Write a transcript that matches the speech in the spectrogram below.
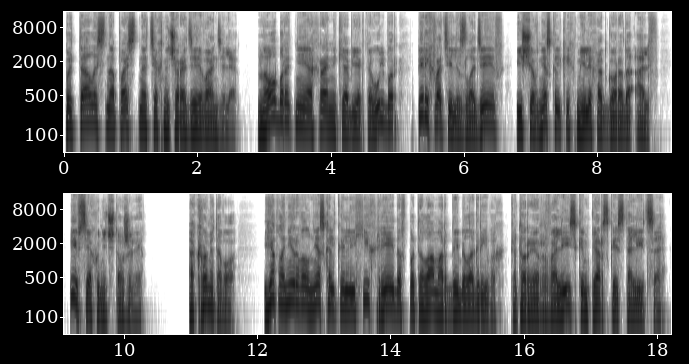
пыталась напасть на техночародея Ванделя, но оборотни и охранники объекта Ульбор перехватили злодеев еще в нескольких милях от города Альф и всех уничтожили. А кроме того, я планировал несколько лихих рейдов по тылам Орды Белогривых, которые рвались к имперской столице —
